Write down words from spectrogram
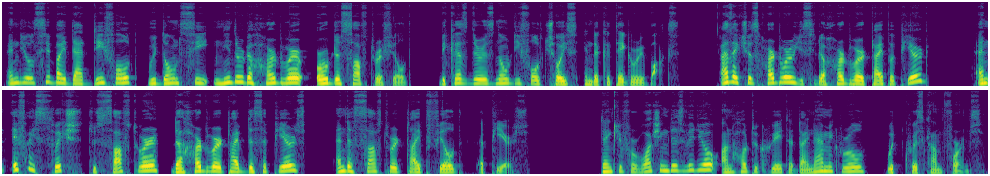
and you'll see by that default we don't see neither the hardware or the software field because there is no default choice in the category box. As I choose hardware, you see the hardware type appeared, and if I switch to software, the hardware type disappears and the software type field appears. Thank you for watching this video on how to create a dynamic rule with KWizCom Forms.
